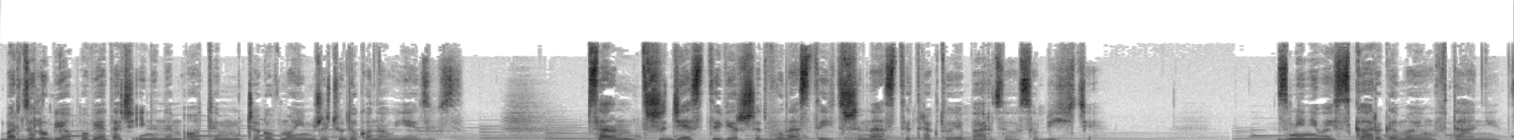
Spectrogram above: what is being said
Bardzo lubię opowiadać innym o tym, czego w moim życiu dokonał Jezus. Psalm 30, wiersze 12 i 13 traktuje bardzo osobiście. Zmieniłeś skargę moją w taniec.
